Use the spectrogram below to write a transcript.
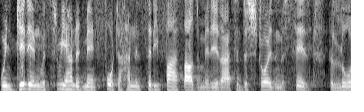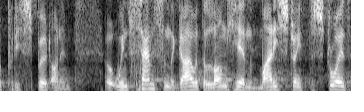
When Gideon, with 300 men, fought 135,000 Midianites and destroyed them, it says the Lord put his Spirit on him. Uh, when Samson, the guy with the long hair and the mighty strength, destroys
